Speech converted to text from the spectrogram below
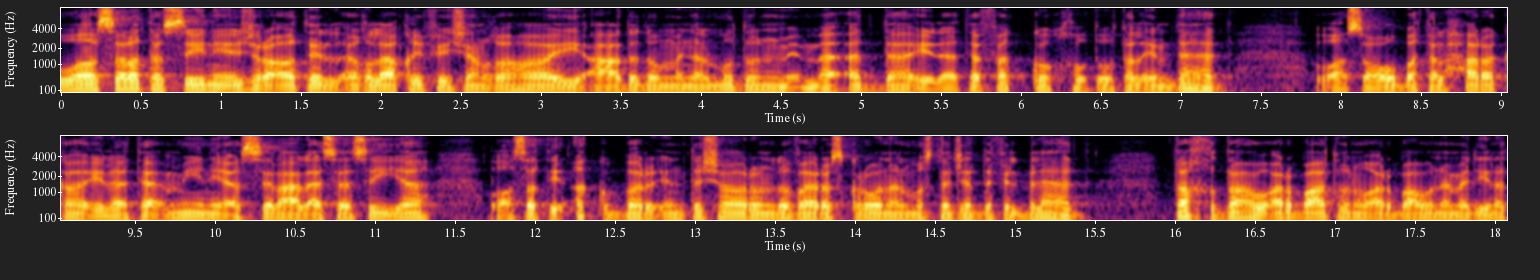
واصلت الصين إجراءات الإغلاق في شنغهاي عدد من المدن مما أدى إلى تفكك خطوط الإمداد وصعوبة الحركة إلى تأمين السلع الأساسية وسط أكبر انتشار لفيروس كورونا المستجد في البلاد. تخضع 44 مدينة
